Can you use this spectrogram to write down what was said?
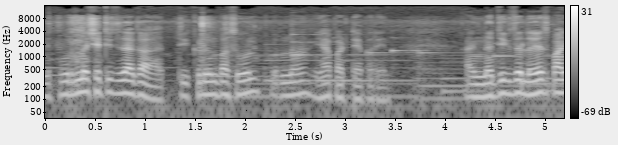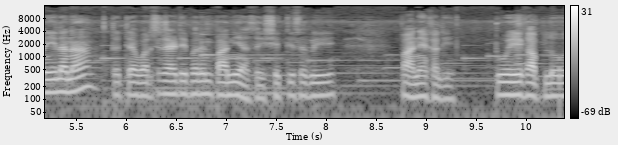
आणि पूर्ण शेतीची जागा तिकडून पासून पूर्ण ह्या पट्ट्यापर्यंत. आणि नदीक जर लयच पाणी येईल ना तर त्या वरच्या साईडीपर्यंत पाणी असं शेती सगळी पाण्याखाली. तो एक आपलो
